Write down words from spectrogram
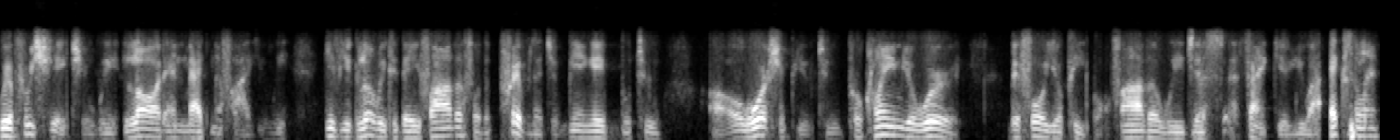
we appreciate you, we laud and magnify you. We give you glory today, Father, for the privilege of being able to uh, worship you, to proclaim your word before your people. Father, we just thank you. You are excellent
